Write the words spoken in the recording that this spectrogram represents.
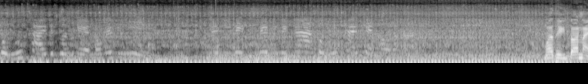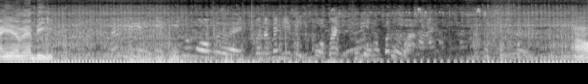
ส่งลูกชายเป็นตัวแทนเนาะแม่พี่แม่พี่ไม่แม่พี่ไม่กล้าส่งลูกชายแทนเรานะคะ มาถึงตอนไหนอะแม่บีไม่มีอีกกี่ชั่วโมงเลยตอนนั้นไม่มีผิดบอกว่าอีกชั่วโมงก็ถูกกว่าเอา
